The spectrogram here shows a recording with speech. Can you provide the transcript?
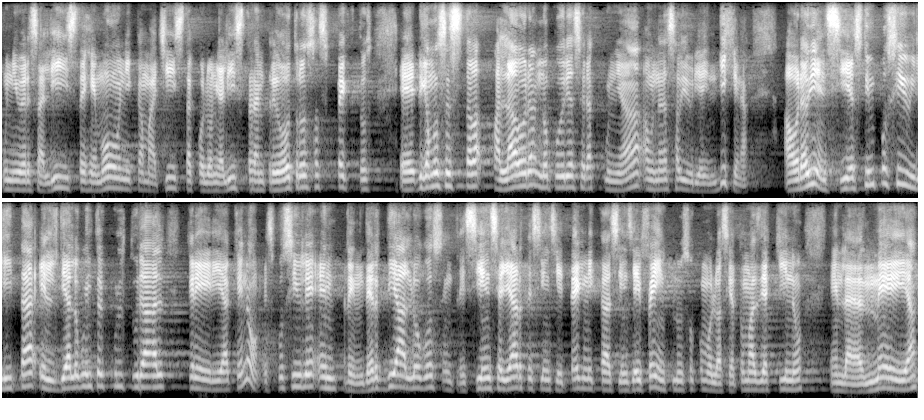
universalista, hegemónica, machista, colonialista, entre otros aspectos, eh, digamos, esta palabra no podría ser acuñada a una sabiduría indígena. Ahora bien, si esto imposibilita el diálogo intercultural, creería que no. Es posible emprender diálogos entre ciencia y arte, ciencia y técnica, ciencia y fe, incluso como lo hacía Tomás de Aquino en la Edad Media.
